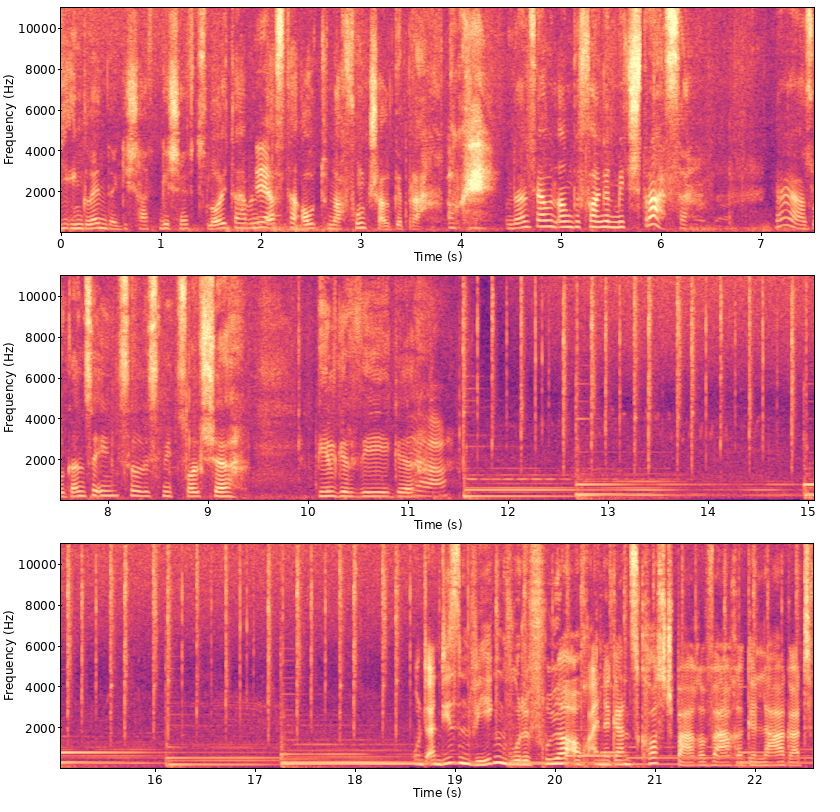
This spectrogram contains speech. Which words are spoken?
die Engländer, Geschäftsleute, haben ja. das erste Auto nach Funchal gebracht. Okay. Und dann sie haben angefangen mit Straße. Ja, ja, also ganze Insel ist mit solchen Pilgerwege. Ja. Und an diesen Wegen wurde früher auch eine ganz kostbare Ware gelagert.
